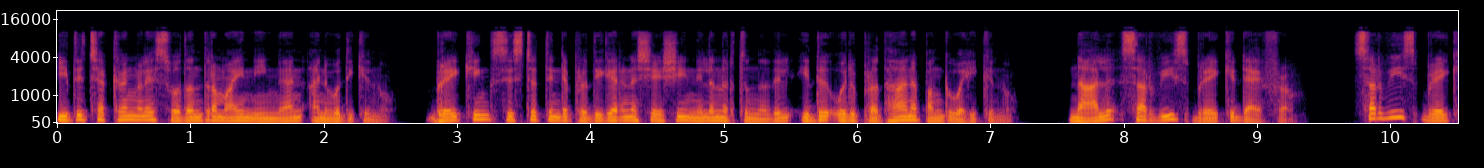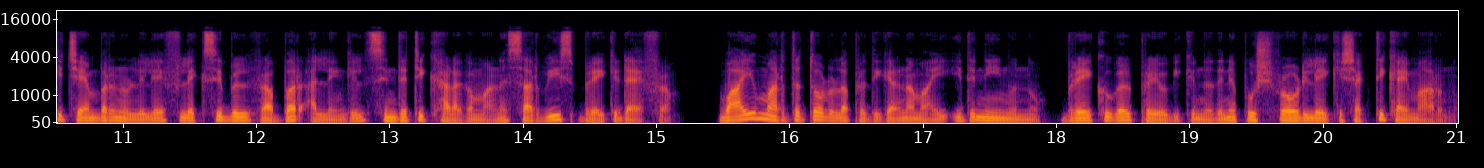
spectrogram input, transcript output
ഇത് ചക്രങ്ങളെ സ്വതന്ത്രമായി നീങ്ങാൻ അനുവദിക്കുന്നു. ബ്രേക്കിംഗ് സിസ്റ്റത്തിന്റെ പ്രതികരണശേഷി നിലനിർത്തുന്നതിൽ ഇത് ഒരു പ്രധാന പങ്ക് വഹിക്കുന്നു. നാല് service brake diaphragm. Service brake ചേംബറിനുള്ളിലെ ഫ്ലെക്സിബിൾ റബ്ബർ അല്ലെങ്കിൽ സിന്തറ്റിക് ഘടകമാണ് സർവീസ് ബ്രേക്ക് ഡയഫ്രം. വായുമർദ്ദത്തോടുള്ള പ്രതികരണമായി ഇത് നീങ്ങുന്നു. ബ്രേക്കുകൾ പ്രയോഗിക്കുന്നതിന് പുഷ് റോഡിലേക്ക് ശക്തി കൈമാറുന്നു.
